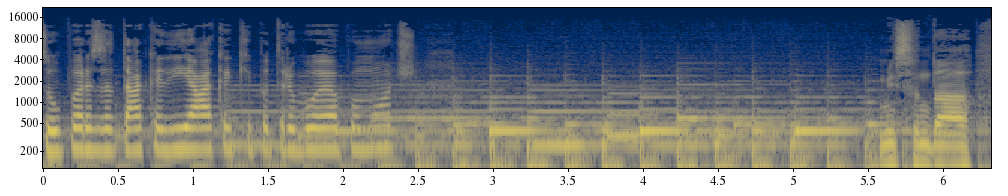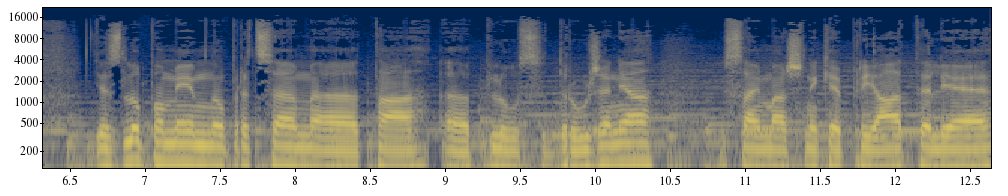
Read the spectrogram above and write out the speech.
super za take dijake, ki potrebujejo pomoč mislim, da je zelo pomembno, predvsem uh, ta uh, plus druženja. Vsaj imaš neke prijatelje,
